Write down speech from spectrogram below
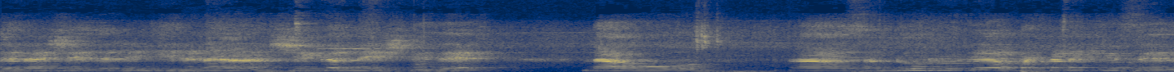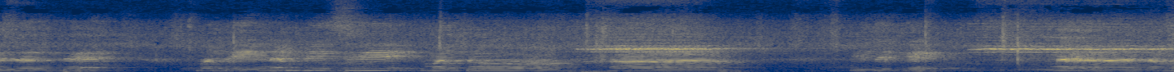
ಜಲಾಶಯದಲ್ಲಿ ನೀರಿನ ಶೇಖರಣೆ ಎಷ್ಟಿದೆ? ನಾವು ಸಂಡೂರು ಪಟ್ಟಣಕ್ಕೆ ಸೇರಿದಂತೆ ಮತ್ತು ಎನ್ ಎಂ ಬಿ ಸಿ ಮತ್ತು ಇದಕ್ಕೆ ನಮ್ಮ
